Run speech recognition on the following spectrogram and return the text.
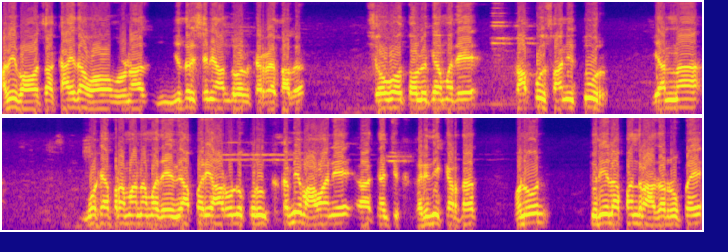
हमी भावाचा कायदा व्हावा म्हणून आज निदर्शने आंदोलन करण्यात आलं. शेवगाव तालुक्यामध्ये कापूस आणि तूर यांना मोठ्या प्रमाणामध्ये व्यापारी आरोप करून कमी भावाने त्यांची खरेदी करतात. म्हणून तुरीला पंधरा हजार रुपये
